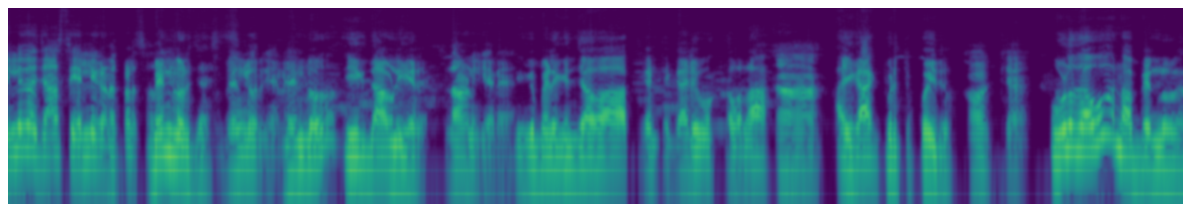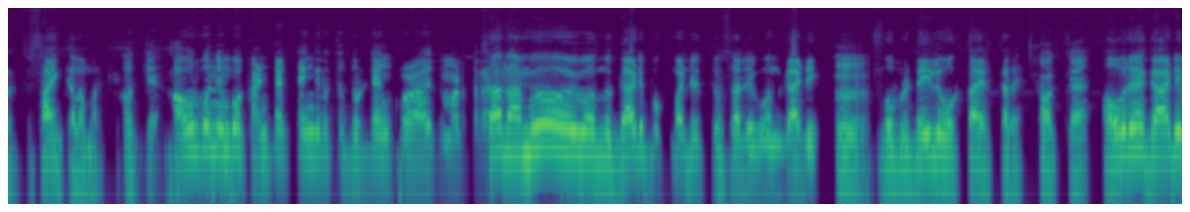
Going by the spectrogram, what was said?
ಇಲ್ಲಿಂದ ಜಾಸ್ತಿ ಎಲ್ಲಿ ಕಣ ಕಳ್ಸೋದು? ಬೆಂಗಳೂರು ಜಾಸ್ತಿ. ಬೆಂಗಳೂರಿಗೆ ಬೆಂಗಳೂರು ಈಗ ದಾವಣಗೆರೆ. ದಾವಣಗೆರೆ. ಈಗ ಬೆಳಗಿನ ಜಾವ ಹತ್ತು ಗಂಟೆ ಗಾಡಿ ಹೋಗ್ತಾವಲ್ಲ ಈಗ ಹಾಕ್ಬಿಡ್ತೀವಿ ಕೊಯ್ದು. ಓಕೆ. ಉಳಿದವು ನಾವು ಬೆಂಗಳೂರಿಗೆ ಹಾಕ್ತೀವಿ ಸಾಯಂಕಾಲ ಮಾರ್ಕೆಟ್. ಓಕೆ. ಅವ್ರಿಗೂ ನಿಮ್ಗೂ ಕಾಂಟ್ಯಾಕ್ಟ್ ಹೆಂಗಿರುತ್ತೆ? ದುಡ್ಡು ಹೆಂಗ್ ಇದು ಮಾಡ್ತಾರೆ? ಸರ್ ನಮಗೂ ಒಂದು ಗಾಡಿ ಬುಕ್ ಮಾಡಿರ್ತೀವಿ ಸರ್ ಈಗ ಒಂದು ಗಾಡಿ. ಒಬ್ರು ಡೈಲಿ ಹೋಗ್ತಾ ಇರ್ತಾರೆ. ಓಕೆ. ಅವರೇ ಗಾಡಿ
